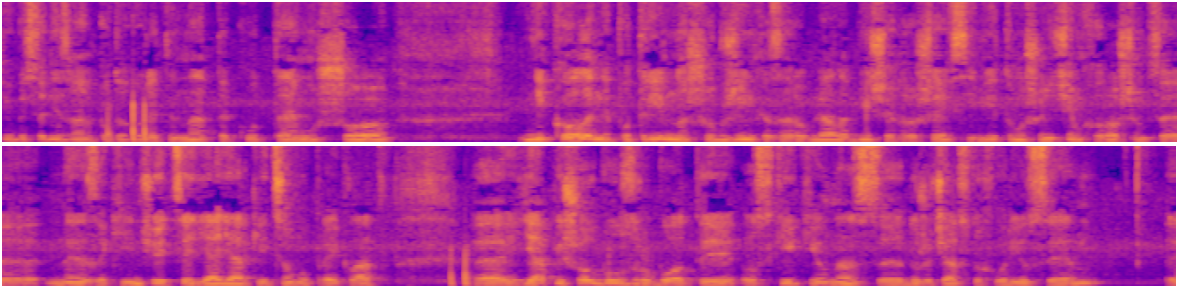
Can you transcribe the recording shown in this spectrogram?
Хотів би сьогодні з вами поговорити на таку тему, що ніколи не потрібно, щоб жінка заробляла більше грошей в сім'ї, тому що нічим хорошим це не закінчується. Я яркий цьому приклад. Е, Я пішов був з роботи, оскільки у нас е, дуже часто хворів син. Е,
